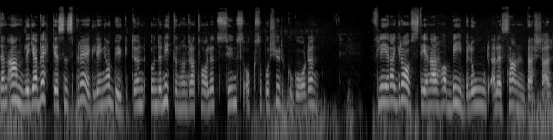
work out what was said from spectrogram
Den andliga väckelsens prägling av bygden under 1900-talet syns också på kyrkogården. Flera gravstenar har bibelord eller psalmversar.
